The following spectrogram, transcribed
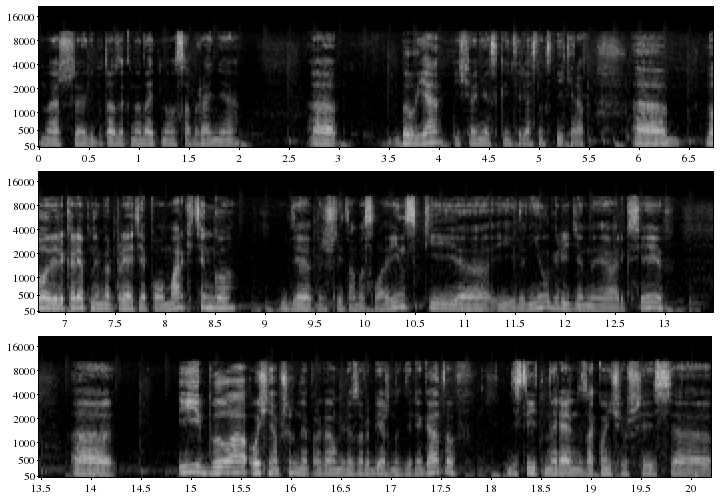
наш депутат законодательного собрания был я, еще несколько интересных спикеров. Э, было великолепное мероприятие по маркетингу, где пришли там и Славинский, э, и Даниил Гридин, и Алексеев. Э, и была очень обширная программа для зарубежных делегатов, действительно реально закончившаяся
